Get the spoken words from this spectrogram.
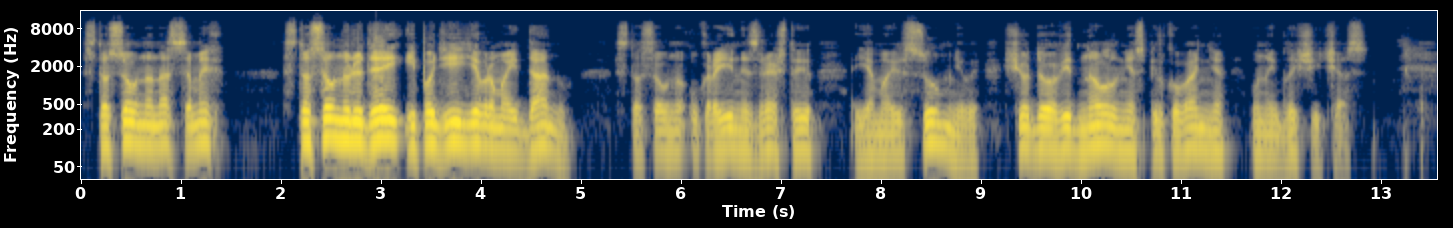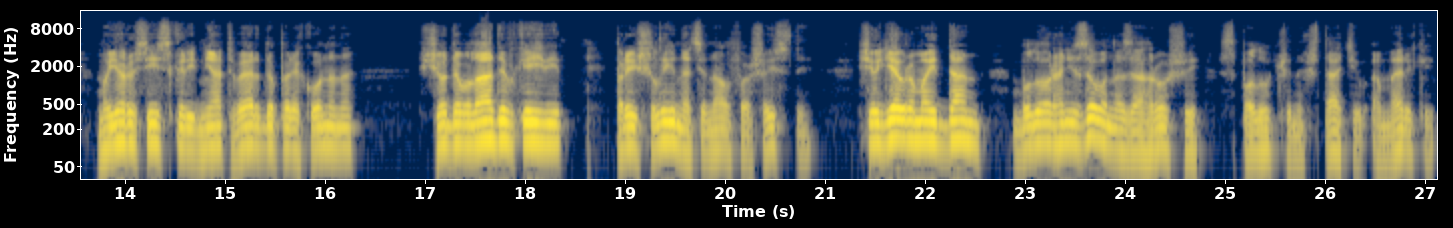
стосовно нас самих, стосовно людей і подій Євромайдану, стосовно України, зрештою, я маю сумніви щодо відновлення спілкування у найближчий час. Моя російська рідня твердо переконана, що до влади в Києві прийшли націонал-фашисти, що Євромайдан було організовано за гроші Сполучених Штатів Америки,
